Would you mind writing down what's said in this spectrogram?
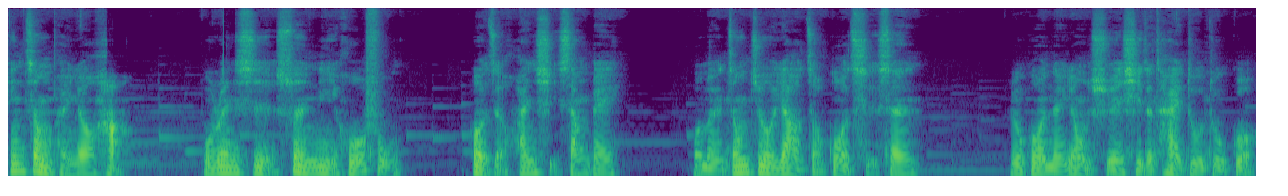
听众朋友好，不论是顺利祸福，或者欢喜伤悲，我们终究要走过此生。如果能用学习的态度度过，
